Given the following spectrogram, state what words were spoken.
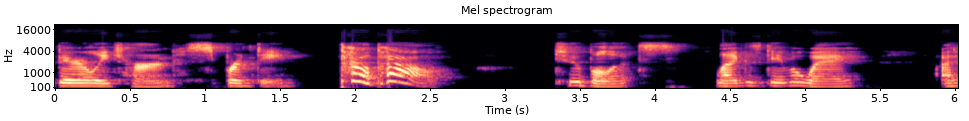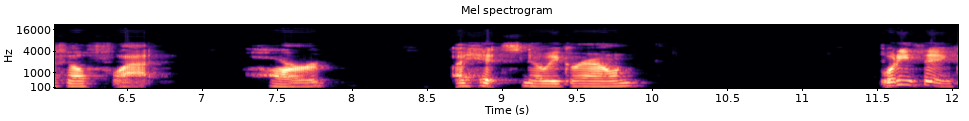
barely turned, sprinting. Pow pow! Two bullets. Legs gave away. I fell flat, hard. I hit snowy ground. What do you think?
